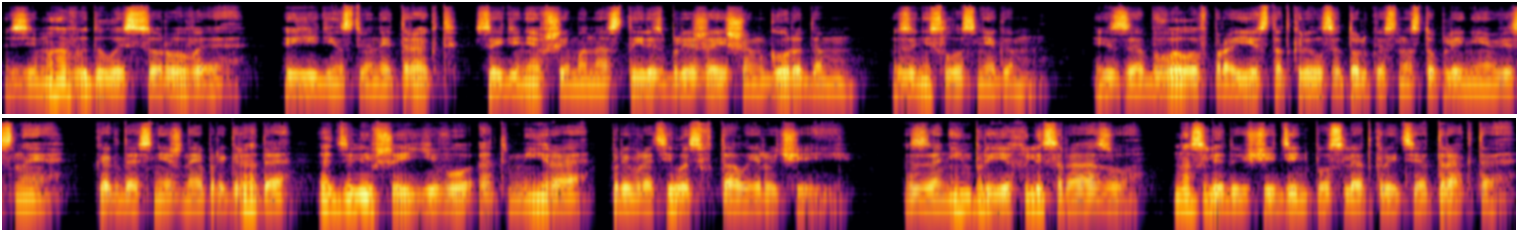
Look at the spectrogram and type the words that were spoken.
Зима выдалась суровая, и единственный тракт, соединявший монастырь с ближайшим городом, занесло снегом. Из-за обвалов проезд открылся только с наступлением весны, когда снежная преграда, отделившая его от мира, превратилась в талый ручей. За ним приехали сразу, на следующий день после открытия тракта.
